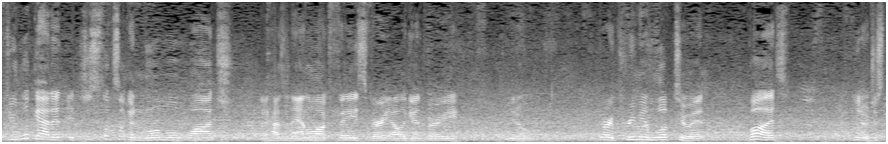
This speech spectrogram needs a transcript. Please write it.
if you look at it, it just looks like a normal watch. It has an analog face, very elegant, very, you know, very premium look to it. But, you know, just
